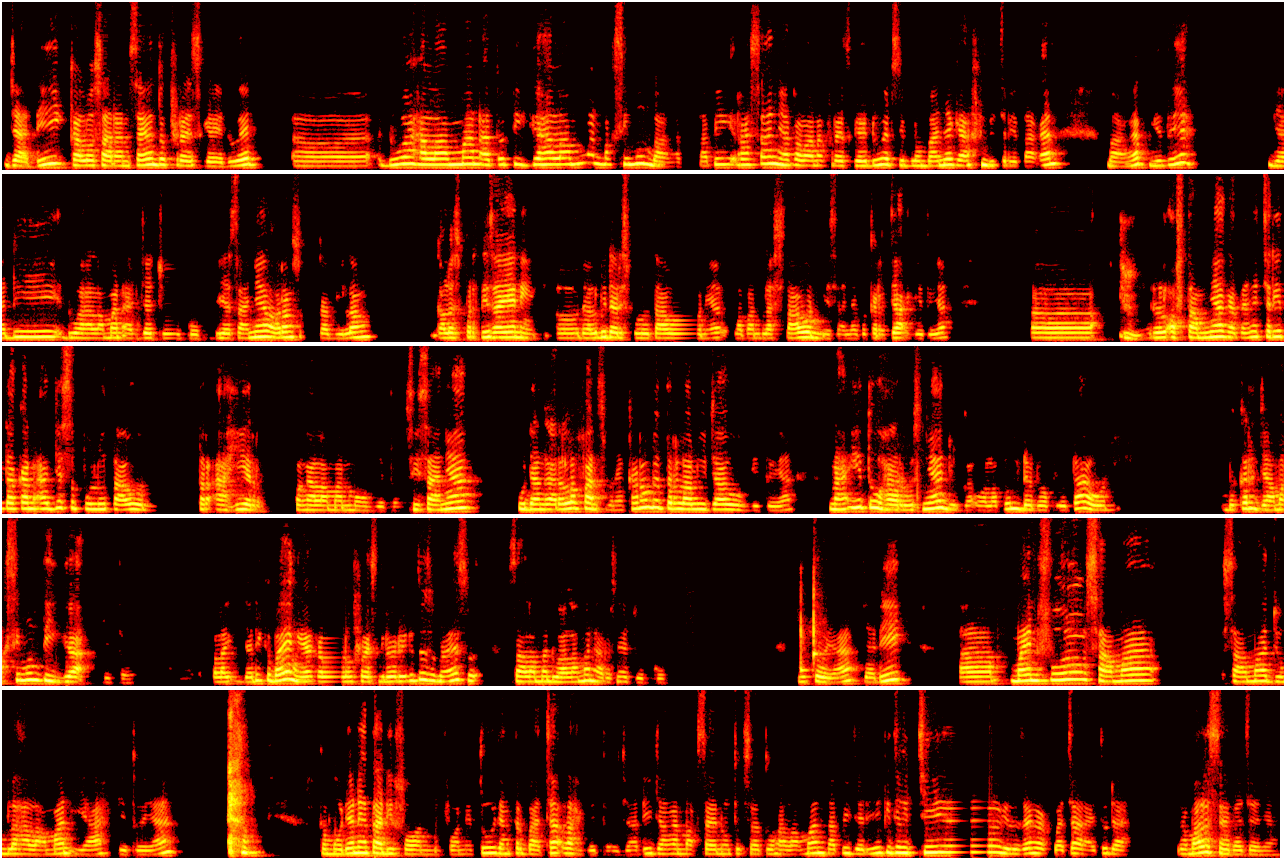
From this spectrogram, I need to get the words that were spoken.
jadi kalau saran saya untuk fresh graduate eh, dua halaman atau tiga halaman maksimum banget. Tapi rasanya kalau anak fresh graduate sih belum banyak yang diceritakan banget gitu ya. Jadi dua halaman aja cukup. Biasanya orang suka bilang kalau seperti saya nih eh, udah lebih dari 10 tahun ya, 18 tahun misalnya bekerja gitu ya. Uh, rule of thumb-nya katanya ceritakan aja 10 tahun terakhir pengalamanmu gitu. Sisanya udah nggak relevan sebenarnya karena udah terlalu jauh gitu ya. Nah itu harusnya juga walaupun udah 20 tahun bekerja maksimum tiga gitu. Jadi kebayang ya kalau fresh graduate itu sebenarnya salaman dua halaman harusnya cukup. Gitu ya. Jadi uh, mindful sama sama jumlah halaman ya gitu ya. Kemudian yang tadi font, font itu yang terbaca lah gitu. Jadi jangan maksain untuk satu halaman, tapi jadinya kecil-kecil gitu. Saya nggak baca, nah itu udah udah males saya bacanya.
